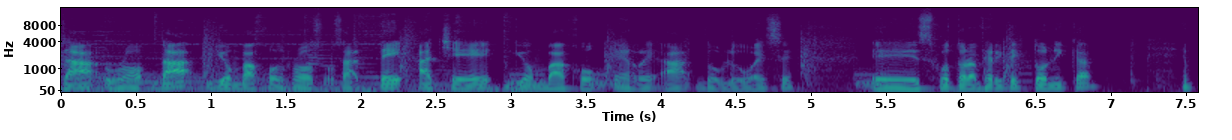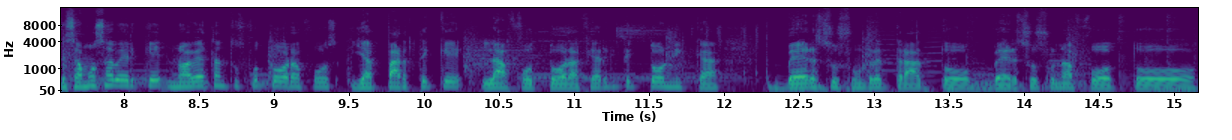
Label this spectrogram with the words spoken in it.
da-ros, o sea, T-H-E-R-A-W-S. Es fotografía arquitectónica. Empezamos a ver que no había tantos fotógrafos y aparte que la fotografía arquitectónica versus un retrato versus una foto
